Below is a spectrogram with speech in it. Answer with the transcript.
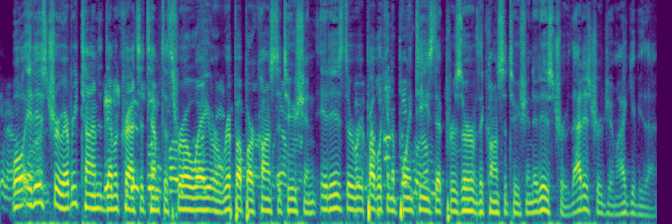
you know. Well, it is on- true. Every time the this- Democrats this attempt to throw away or rip up our or whatever. Constitution, it is the Republican appointees that preserve the Constitution. It is true. That is true, Jim. I give you that.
